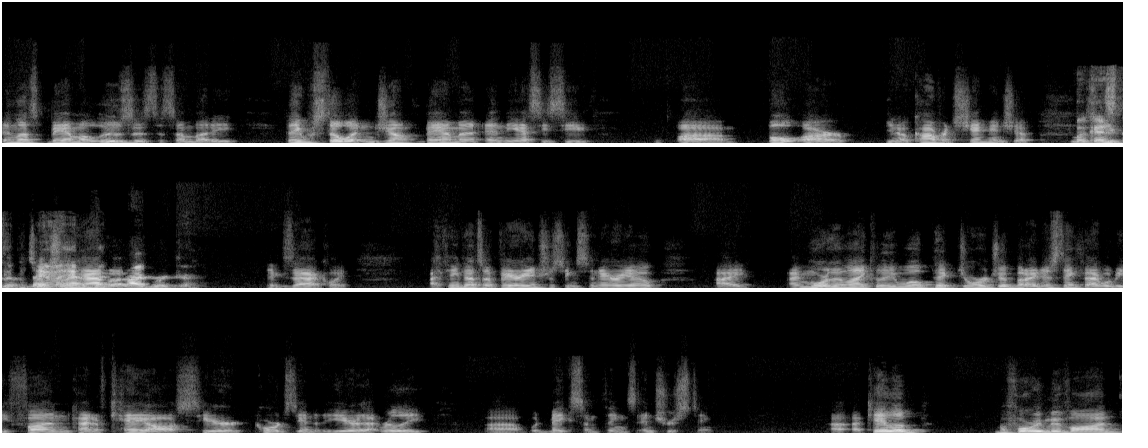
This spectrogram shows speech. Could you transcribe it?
unless Bama loses to somebody, they still wouldn't jump Bama in the SEC um, bowl or you know conference championship because so potentially have a tiebreaker. Exactly. I think that's a very interesting scenario. I I more than likely will pick Georgia, but I just think that would be fun, kind of chaos here towards the end of the year. That really uh, would make some things interesting. Uh, Caleb, before we move on,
